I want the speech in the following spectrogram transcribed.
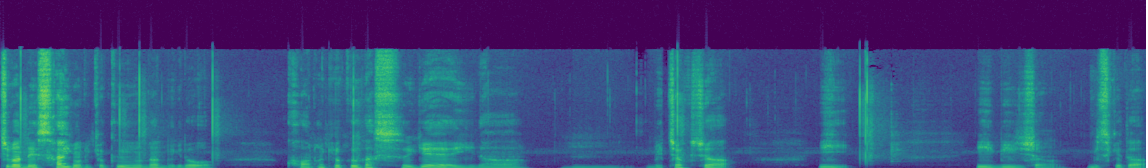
一番ね、最後の曲なんだけど、この曲がすげえいいな。うん、めちゃくちゃいい、いいミュージシャン見つけた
